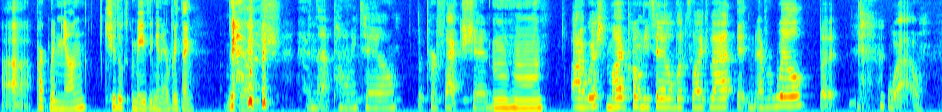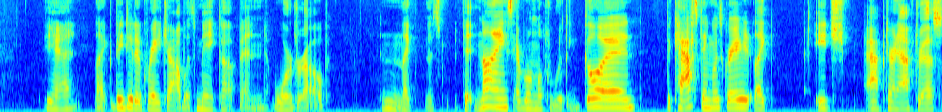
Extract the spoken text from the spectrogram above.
Uh, Park Min Young, she looks amazing in everything. Oh gosh. And that ponytail, the perfection. Mm-hmm. I wish my ponytail looked like that. It never will, but wow. Yeah, like they did a great job with makeup and wardrobe. And like this fit nice. Everyone looked really good. The casting was great. Like each actor and actress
